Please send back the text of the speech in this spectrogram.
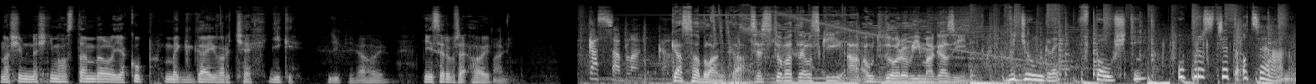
Naším dnešním hostem byl Jakub McGyver Čech. Díky. Díky, ahoj. Měj se dobře, ahoj. ahoj. Casablanca. Casablanca. Cestovatelský a outdoorový magazín. V džungli, v poušti, uprostřed oceánu.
